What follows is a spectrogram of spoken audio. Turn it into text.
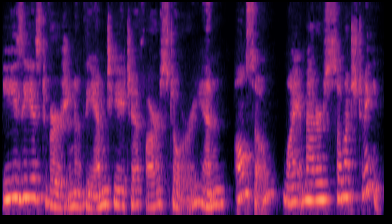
easiest version of the MTHFR story and also why it matters so much to me.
